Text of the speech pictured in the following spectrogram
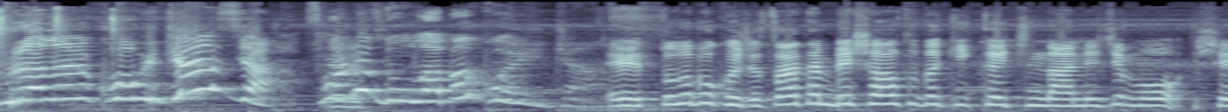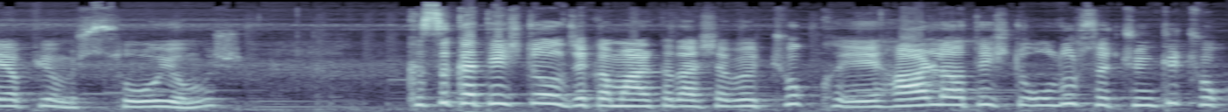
buraları koyacağız ya. Sonra dolaba koyacağız. Evet dolaba koyacağız. Zaten 5-6 dakika içinde anneciğim o şey yapıyormuş, soğuyormuş. Kısık ateşte olacak ama arkadaşlar böyle çok e, harlı ateşte olursa çünkü çok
